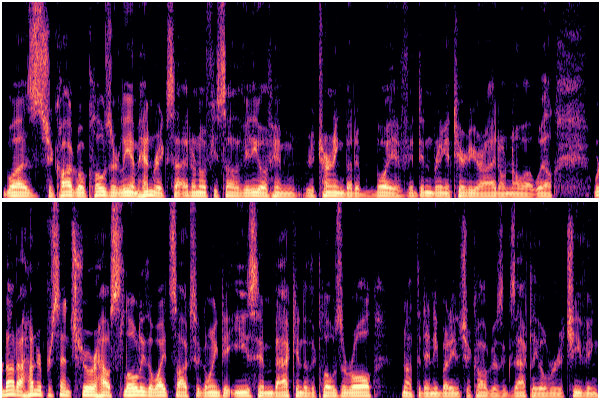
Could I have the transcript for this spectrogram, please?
was Chicago closer Liam Hendriks. I don't know if you saw the video of him returning, but boy, if it didn't bring a tear to your eye, I don't know what will. We're not 100% sure how slowly the White Sox are going to ease him back into the closer role. Not that anybody in Chicago is exactly overachieving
